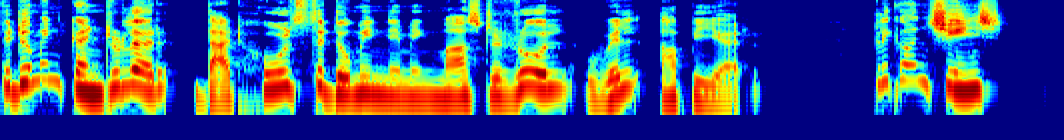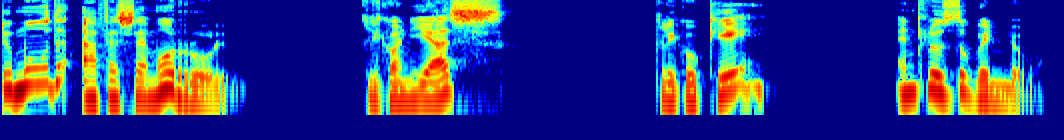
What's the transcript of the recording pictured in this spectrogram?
The domain controller that holds the domain naming master role will appear. Click on Change to move the FSMO role. Click on Yes Click OK and close the window.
